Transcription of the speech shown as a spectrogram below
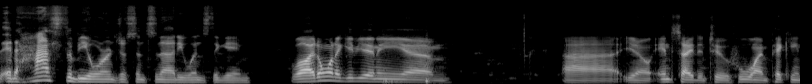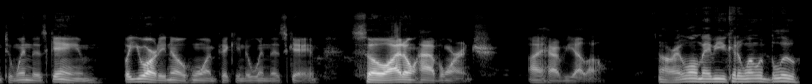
It has to be orange if Cincinnati wins the game. Well, I don't want to give you any, um, uh, you know, insight into who I'm picking to win this game, but you already know who I'm picking to win this game. So I don't have orange. I have yellow. All right. Well, maybe you could have went with blue.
